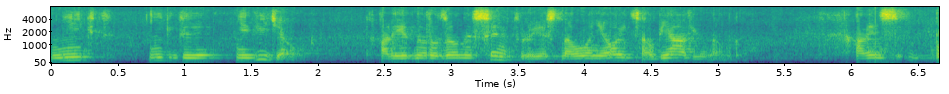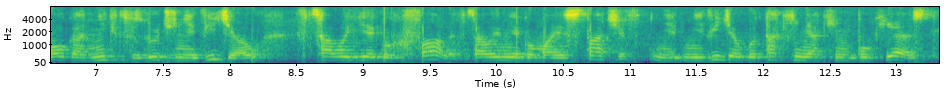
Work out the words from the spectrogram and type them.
nikt nigdy nie widział. Ale jednorodzony Syn, który jest na łonie Ojca, objawił nam Go. A więc Boga nikt z ludzi nie widział w całej Jego chwale, w całym Jego majestacie. Nie, nie widział Go takim, jakim Bóg jest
